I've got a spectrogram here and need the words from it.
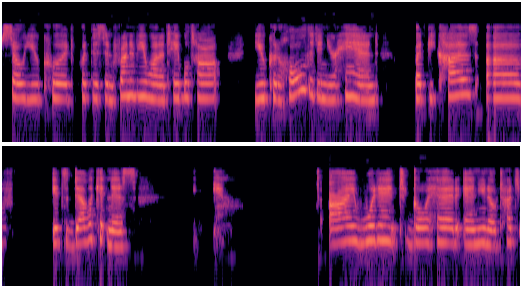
So you could put this in front of you on a tabletop. You could hold it in your hand but because of its delicateness, I wouldn't go ahead and, you know, touch.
